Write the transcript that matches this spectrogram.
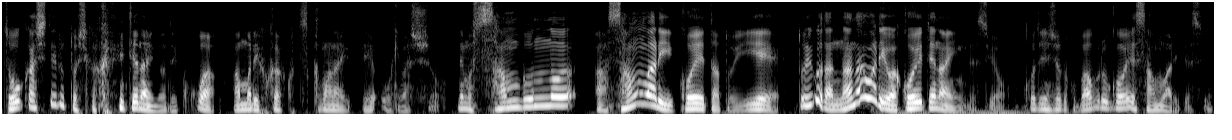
増加してるとしか書いてないので、ここはあんまり深く突っ込まないでおきましょう。でも3分の、あ、3割超えたといえ、ということは7割は超えてないんですよ。個人所得バブル超え3割ですよ。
